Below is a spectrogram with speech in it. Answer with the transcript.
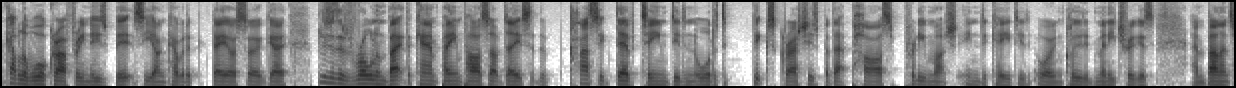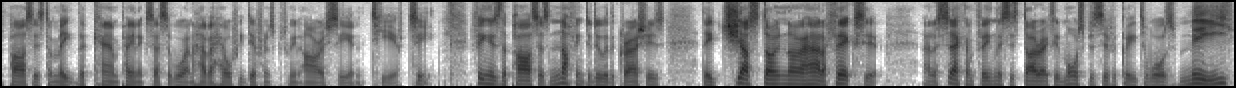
a couple of Warcraft 3 news bits he uncovered a day or so ago. Blizzard is rolling back the campaign pass updates that the classic dev team did in order to fix crashes, but that pass pretty much indicated or included many triggers and balance passes to make the campaign accessible and have a healthy difference between ROC and TFT. Thing is, the pass has nothing to do with the crashes, they just don't know how to fix it. And a second thing, this is directed more specifically towards me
